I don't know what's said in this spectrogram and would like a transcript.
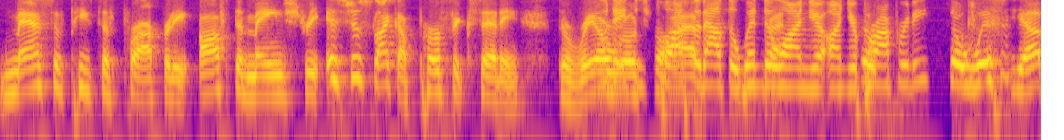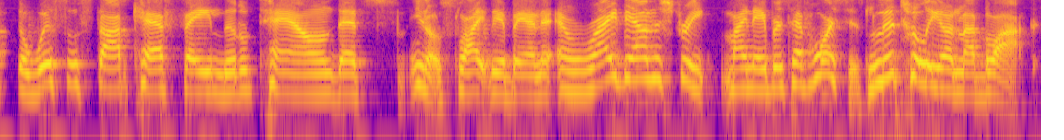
massive piece of property off the main street. It's just like a perfect setting. The railroad well, they toss it out the window on your on your the, property. The whistle, yep, the Whistle Stop Cafe, little town that's you know slightly abandoned, and right down the street, my neighbors have horses, literally on my block.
